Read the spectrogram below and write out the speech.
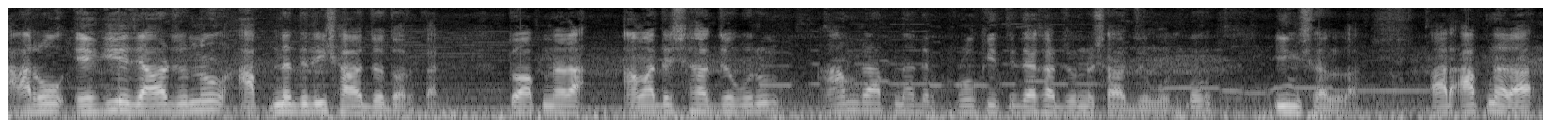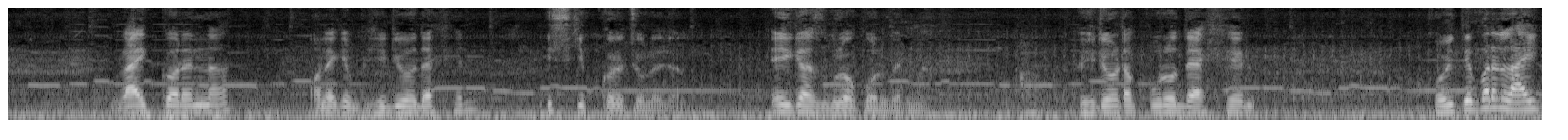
আরও এগিয়ে যাওয়ার জন্য আপনাদেরই সাহায্য দরকার। তো আপনারা আমাদের সাহায্য করুন, আমরা আপনাদের প্রকৃতি দেখার জন্য সাহায্য করব, ইনশাল্লাহ। আর আপনারা লাইক করেন না, অনেকে ভিডিও দেখেন স্কিপ করে চলে যান। এই কাজগুলো করবেন না। ভিডিওটা পুরো দেখেন। হইতে পারে লাইক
